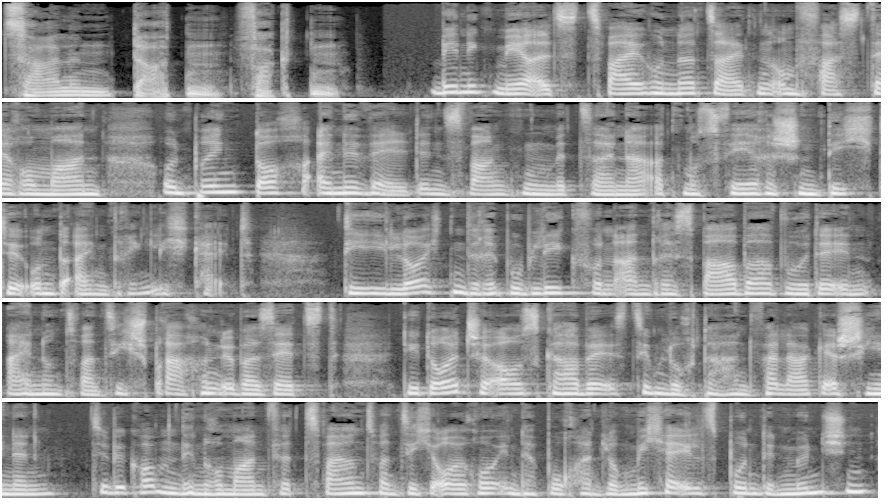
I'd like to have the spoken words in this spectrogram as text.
Zahlen, Daten, Fakten. Wenig mehr als 200 Seiten umfasst der Roman und bringt doch eine Welt ins Wanken mit seiner atmosphärischen Dichte und Eindringlichkeit. Die Leuchtende Republik von Andres Barber wurde in 21 Sprachen übersetzt. Die deutsche Ausgabe ist im Luchterhand Verlag erschienen. Sie bekommen den Roman für 22 Euro in der Buchhandlung Michaelsbund in München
